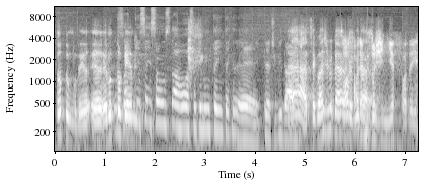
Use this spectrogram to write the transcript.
Todo mundo. Eu, eu, eu não tô Só ganhando. que vocês são os da roça que não tem tec... é, criatividade. Ah, você gosta de jogar. Nossa, olha a misoginia foda aí.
